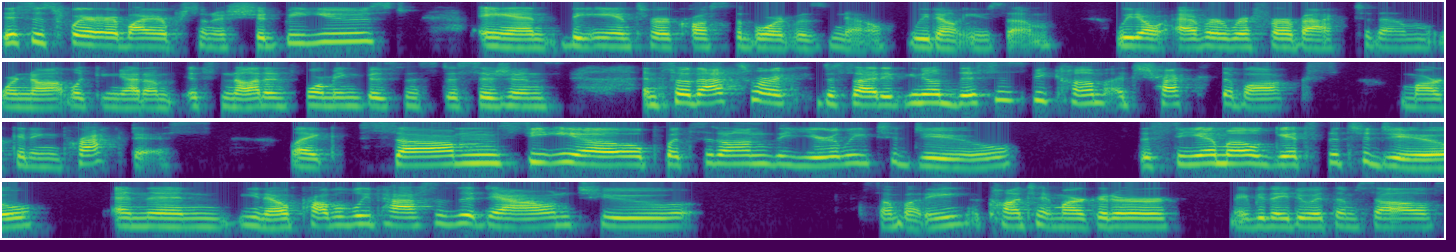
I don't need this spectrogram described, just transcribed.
this is where a buyer persona should be used. And the answer across the board was no, we don't use them. We don't ever refer back to them. We're not looking at them. It's not informing business decisions. And so that's where I decided, you know, this has become a check the box marketing practice. Like some CEO puts it on the yearly to do, the CMO gets the to do, and then, you know, probably passes it down to somebody, a content marketer, maybe they do it themselves,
